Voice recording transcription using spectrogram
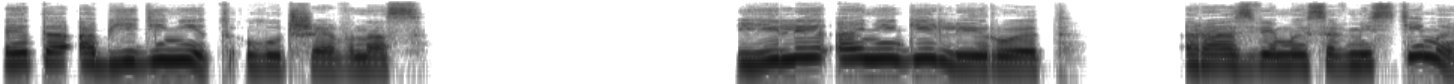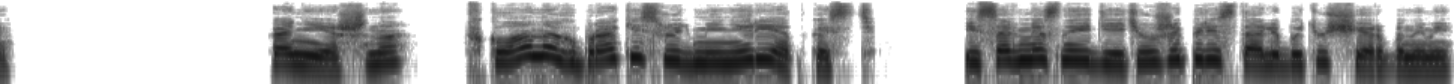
Это объединит лучшее в нас. Или аннигилирует. Разве мы совместимы? Конечно, в кланах браки с людьми не редкость, и совместные дети уже перестали быть ущербными.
